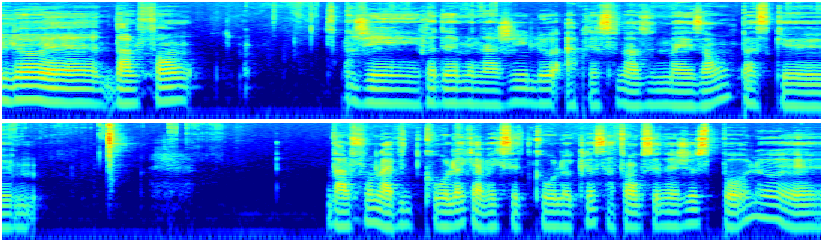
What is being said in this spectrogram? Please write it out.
Là, euh, dans le fond, j'ai redéménagé là, après ça dans une maison parce que dans le fond, la vie de coloc avec cette coloc-là, ça fonctionnait juste pas. Là. Euh,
